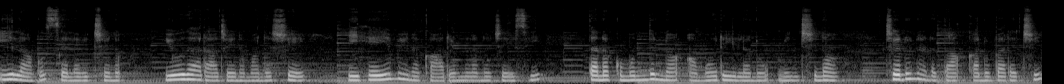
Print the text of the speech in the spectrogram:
ఈలాగు సెలవిచ్చెను. యూదా రాజైన మనషే ఈ హేయమైన కార్యములను చేసి తనకు ముందున్న అమోరీలను మించిన చెడు నడత కనుపరచి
